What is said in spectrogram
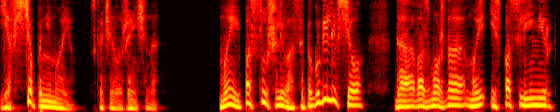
Я все понимаю, — вскочила женщина. Мы послушали вас и погубили все. Да, возможно, мы и спасли мир,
